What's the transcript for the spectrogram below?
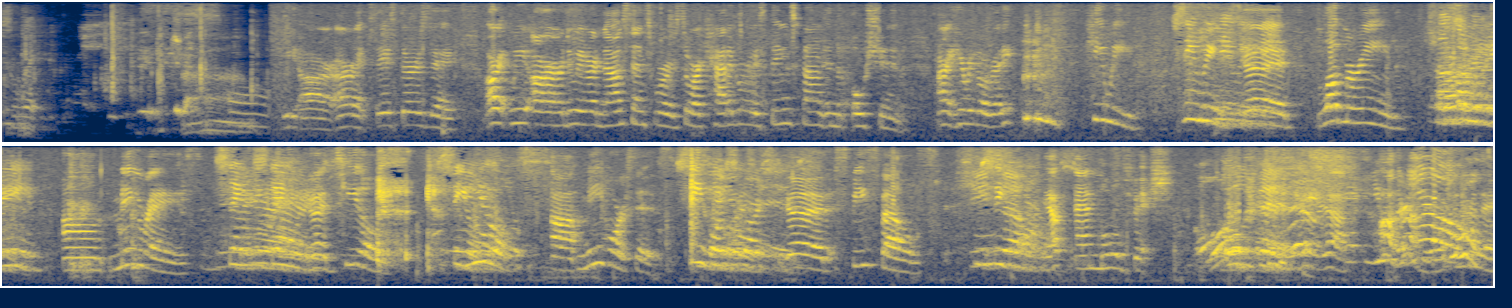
Slick. We are. All right, today's Thursday. All right, we are doing our nonsense words. So our category is things found in the ocean. All right, here we go. Ready? Kiwi. Seaweed. Good. Blood marine. Submarine. Um, migrays. Stingray. Good. Teals. Seals. Uh, me horses. Seahorses. Good. Spee spells. Seagulls. Yep. And moldfish. Goldfish. Yeah. Oh, they're not the ocean, are they?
